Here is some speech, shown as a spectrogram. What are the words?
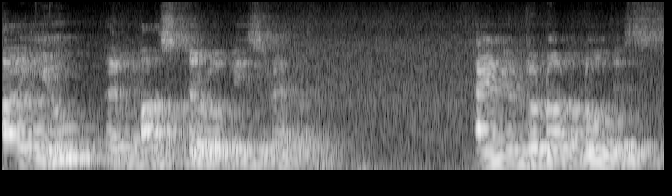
Are you a master of Israel and you do not know this?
